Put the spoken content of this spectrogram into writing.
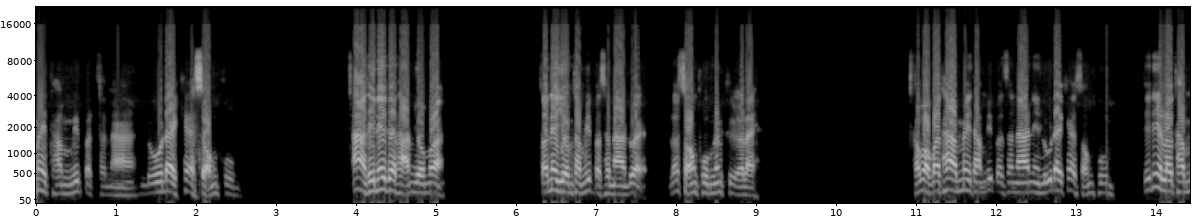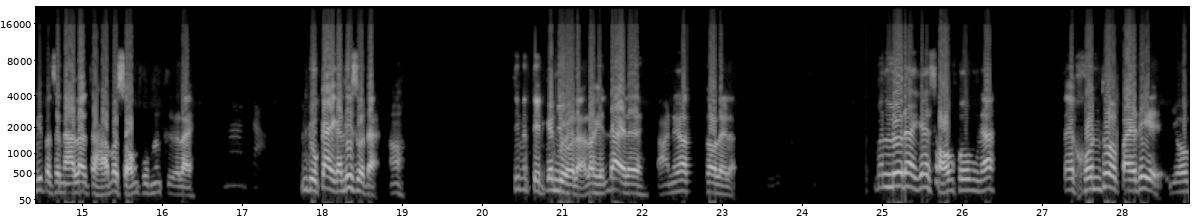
ไม่ทำวิปัสสนารู้ได้แค่สองภูมิอ่าทีนี้จะถามโยมว่า ตอนนี้โยมทำวิปัสสนาด้วย แล้วสองภูมินั้นคืออะไร เขาบอกว่าถ้าไม่ทำวิปัสสนาเนี่ยรู้ได้แค่สองภูมิ ทีนี้เราทำวิปัสสนาแล้วถามว่าสองภูมินั้นคืออะไรมันอยู่ใกล้กันที่สุดอะอ๋อที่มันติดกันอยู่แหละเราเห็นได้เลยตาเนื้อเราเลยแหละมันรู้ได้แค่สองภูมินะแต่คนทั่วไปที่โยม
